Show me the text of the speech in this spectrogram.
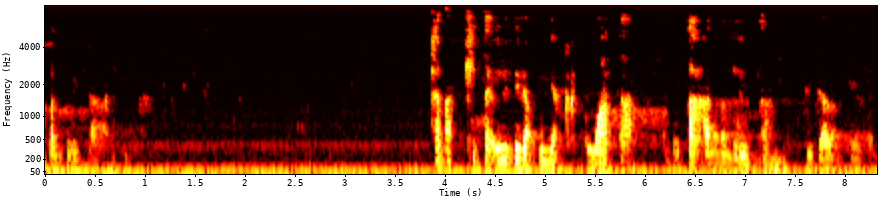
penderitaan kita. Karena kita ini tidak punya kekuatan untuk tahan menderita di dalam hidup.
